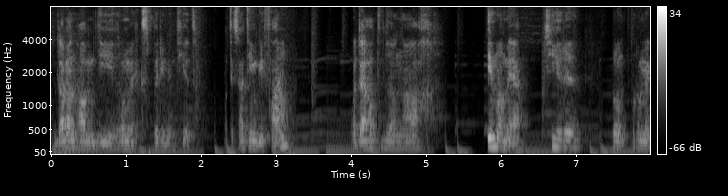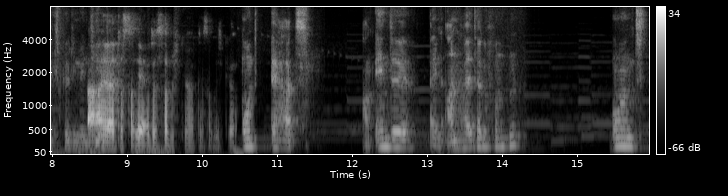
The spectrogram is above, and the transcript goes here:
Und daran haben die rumexperimentiert. Und das hat ihm gefallen. Und er hatte danach immer mehr Tiere rum, rumexperimentiert. Ah ja, das, ja, das habe ich gehört, das habe ich gehört. Und er hat am Ende einen Anhalter gefunden. Und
